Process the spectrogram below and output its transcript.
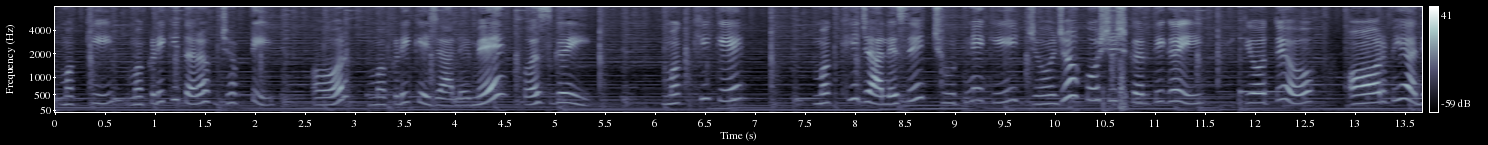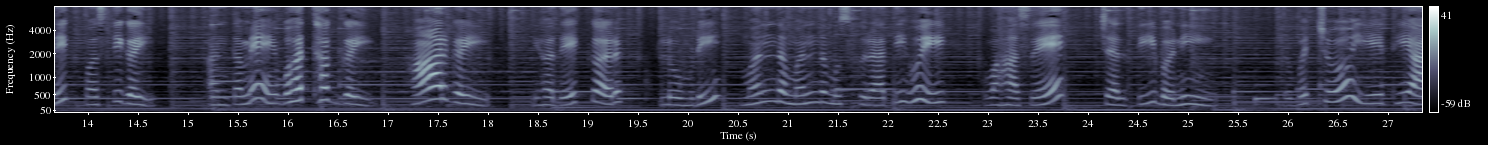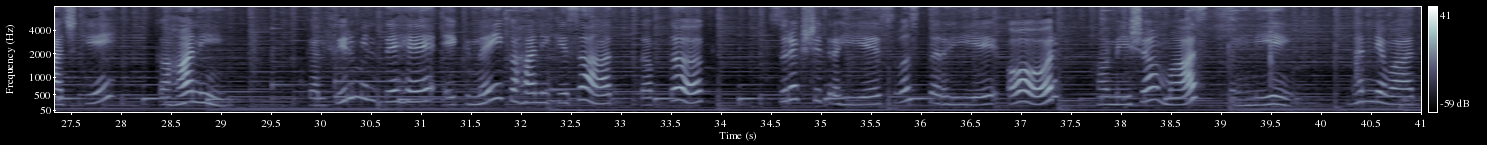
मक्खी मकड़ी की तरफ़ झपटी और मकड़ी के जाले में फंस गई। मक्खी के मक्खी जाले से छूटने की जो जो कोशिश करती गई त्यों त्यों और भी अधिक फंसती गई। अंत में वह थक गई, हार गई। यह देखकर लोमड़ी मंद मंद मुस्कुराती हुई वहाँ से चलती बनी। तो बच्चों, ये थी आज की कहानी। कल फिर मिलते हैं एक नई कहानी के साथ। तब तक सुरक्षित रहिए, स्वस्थ रहिए और हमेशा मास्क पहनिए। धन्यवाद।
